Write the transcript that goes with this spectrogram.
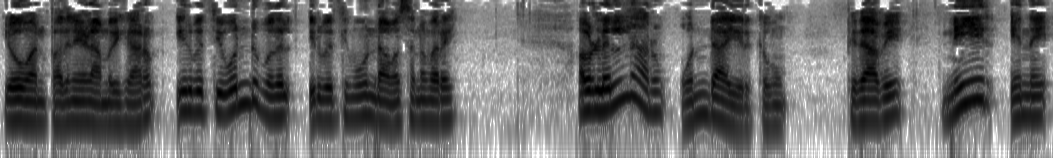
யோவான் பதினேழாம் அதிகாரம் இருபத்தி ஒன்று முதல் இருபத்தி மூன்றாம் வசனம் வரை. அவர்கள் எல்லாரும் ஒன்றாயிருக்கவும். பிதாவே நீர் என்னை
